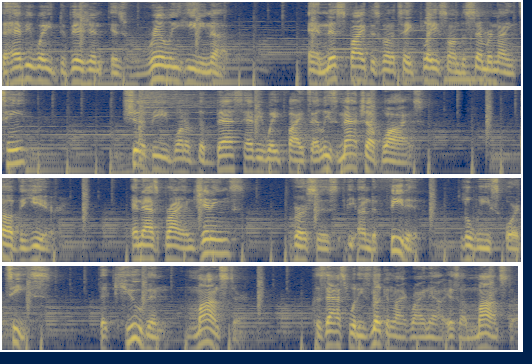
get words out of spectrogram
The heavyweight division is really heating up. And this fight that's going to take place on December 19th should be one of the best heavyweight fights, at least matchup wise, of the year. And that's Bryant Jennings versus the undefeated Luis Ortiz, the Cuban monster. Because that's what he's looking like right now, is a monster.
